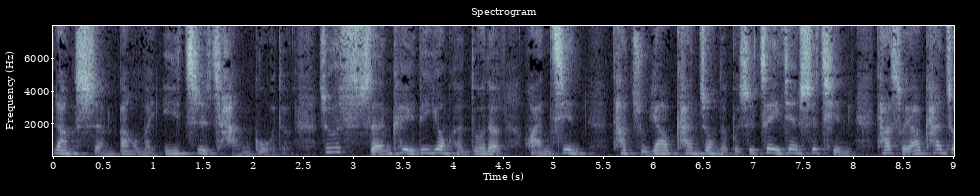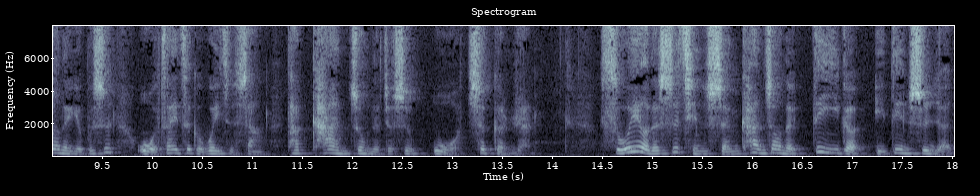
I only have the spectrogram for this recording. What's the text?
让神帮我们医治残果的，就是神可以利用很多的环境，他主要看重的不是这一件事情，他所要看重的也不是我在这个位置上，他看重的就是我这个人。所有的事情，神看重的第一个一定是人，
